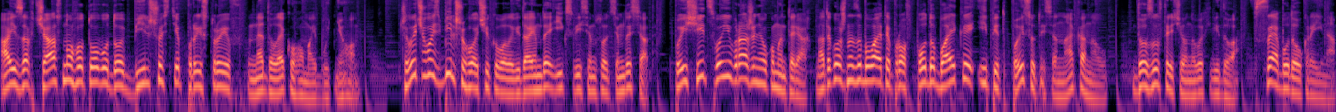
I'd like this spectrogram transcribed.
а й завчасно готову до більшості пристроїв недалекого майбутнього. Чи ви чогось більшого очікували від AMD X870? Пишіть свої враження у коментарях, а також не забувайте про вподобайки і підписуйтеся на канал. До зустрічі у нових відео. Все буде Україна!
